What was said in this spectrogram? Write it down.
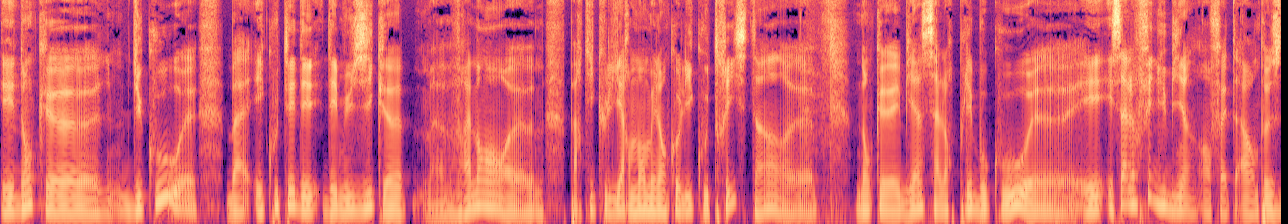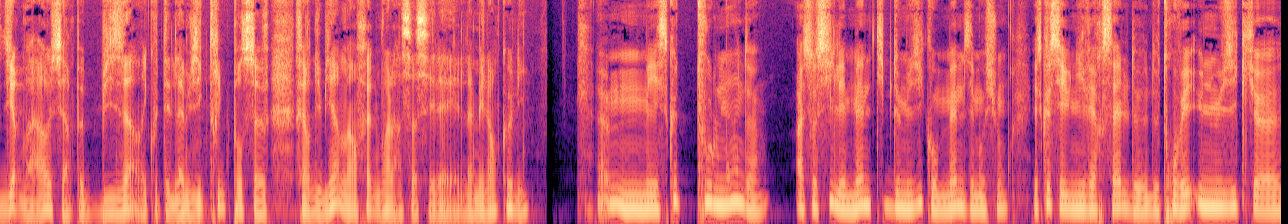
Et donc, euh, du coup, bah, écouter des, musiques vraiment particulièrement mélancoliques ou tristes, hein, donc, eh bien, ça leur plaît beaucoup et, ça leur fait du bien, en fait. on peut se dire, bah, c'est un peu bizarre d'écouter de la musique triste pour se faire du bien, mais en fait, voilà, ça, c'est la mélancolie. mais est-ce que tout le monde associe les mêmes types de musique aux mêmes émotions Est-ce que c'est universel de, de, trouver une musique euh,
